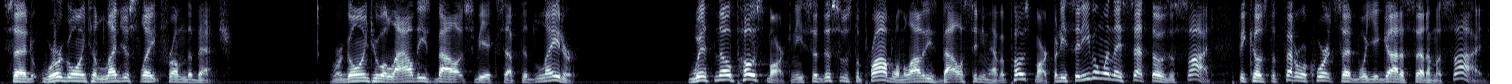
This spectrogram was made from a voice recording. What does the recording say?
said, We're going to legislate from the bench. We're going to allow these ballots to be accepted later with no postmark. And he said this was the problem. A lot of these ballots didn't even have a postmark. But he said even when they set those aside, because the federal court said, well, you got to set them aside,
